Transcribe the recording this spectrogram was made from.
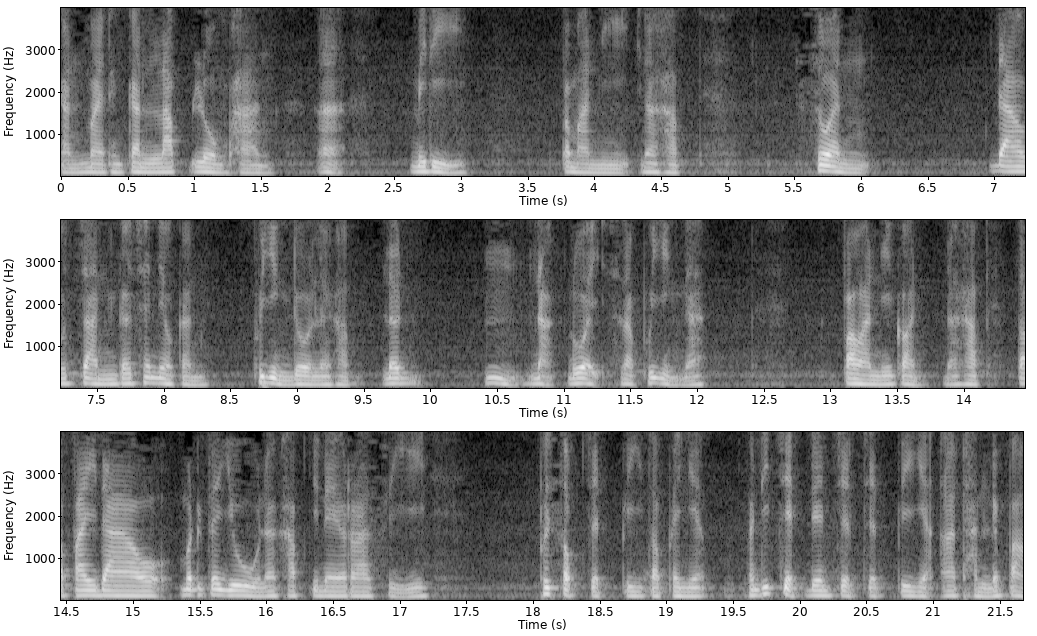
กันหมายถึงการรับลวงพางอะไม่ดี ประมาณนี้นะครับ ส่วนดาวจันทร์ก็เช่นเดียวกัน ผู้หญิงโดนเลยครับ แล้วอืมหนักด้วยสำหรับผู้หญิงนะ ประมาณนี้ก่อนนะครับ ต่อไปดาวมฤตยูนะครับ อยู่ในราศีพฤษภเจ็ดปีต่อไปเนี่ยวันที่เจ็ดเดือนเจ็ดเจ็ดปีเนี่ยอาถรรพ์หรือเปล่า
